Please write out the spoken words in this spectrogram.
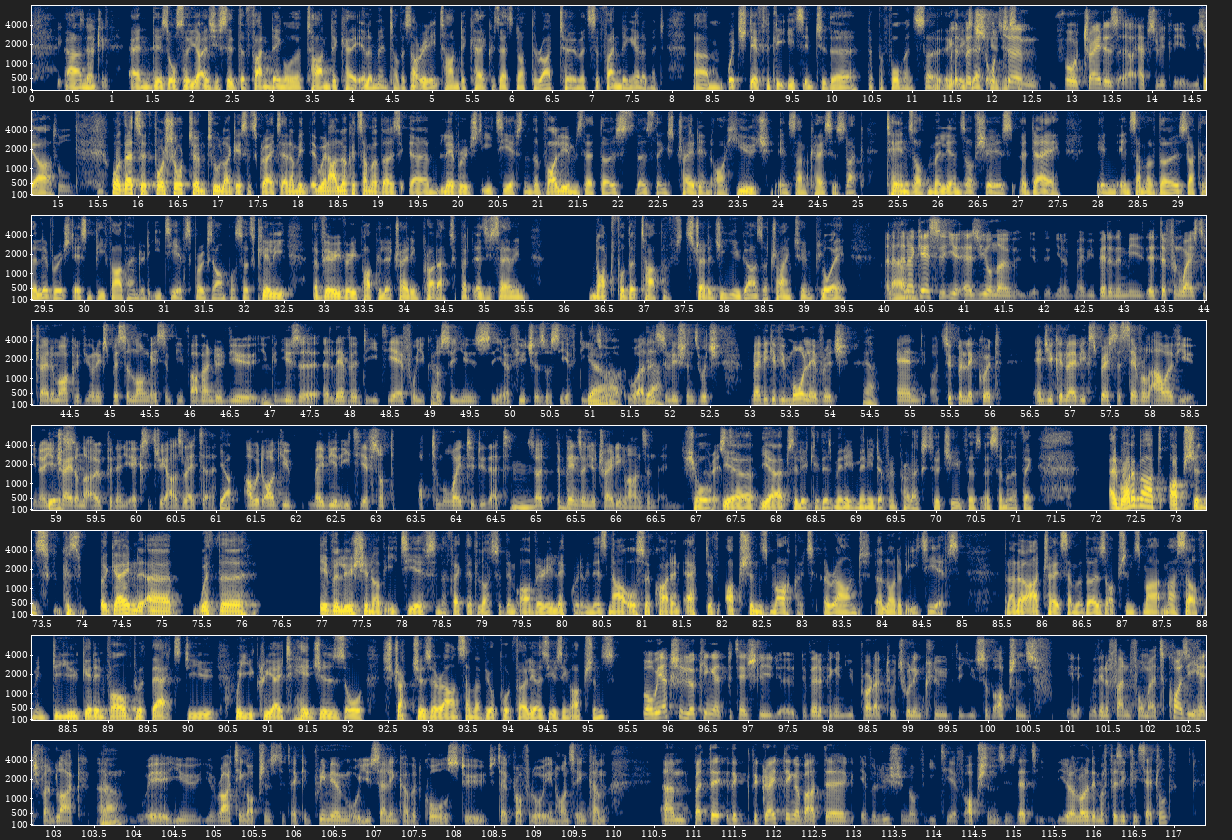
Um, exactly and there's also as you said the funding or the time decay element of it's not really time decay because that's not the right term it's the funding element um, which definitely eats into the the performance. So but, exactly but short term for traders uh, absolutely a useful yeah. tool. Well that's it. For a short term tool i guess it's great. And i mean when i look at some of those um, leveraged etfs and the volumes that those those things trade in are huge in some cases like tens of millions of shares a day in in some of those like the leveraged S&P 500 ETFs for example so it's clearly a very very popular trading product but as you say I mean not for the type of strategy you guys are trying to employ and, um, and I um, guess as you'll know you know maybe better than me there are different ways to trade a market if you want to express a long S&P 500 view you mm. can use a, a, levered ETF or you can yeah. also use you know futures or CFDs yeah. or, or, other yeah. solutions which maybe give you more leverage yeah. and super liquid and you can maybe express a several hour view. You know, you yes. trade on the open and you exit three hours later. Yeah. I would argue maybe an ETF is not the optimal way to do that. Mm. So it mm. depends mm. on your trading lines and, and sure. Yeah. Yeah, absolutely. There's many, many different products to achieve a, a similar thing. And what about options? Because again, uh, with the evolution of ETFs and the fact that lots of them are very liquid, I mean, there's now also quite an active options market around a lot of ETFs. And I know I trade some of those options my, myself. I mean, do you get involved with that? Do you where you create hedges or structures around some of your portfolios using options? Well, we're actually looking at potentially uh, developing a new product which will include the use of options in, within a fund format, quasi hedge fund like, um, yeah. where you you're writing options to take in premium or you're selling covered calls to to take profit or enhance income. Um, but the, the, the great thing about the evolution of ETF options is that you know a lot of them are physically settled.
